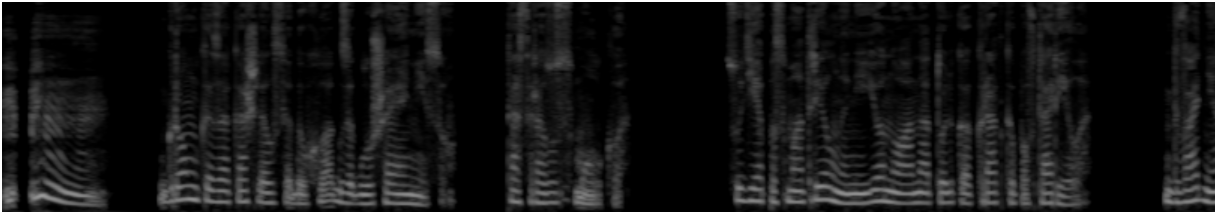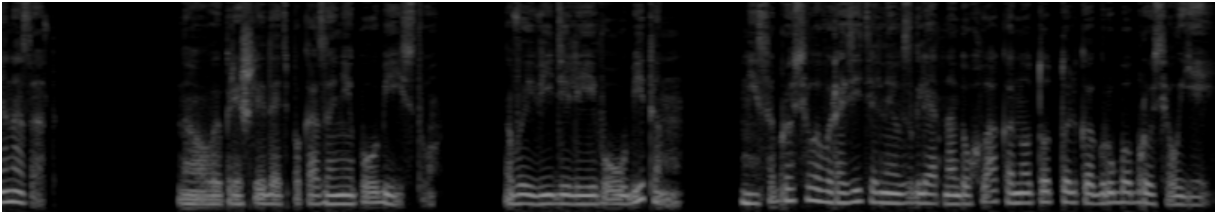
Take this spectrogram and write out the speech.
Громко закашлялся духлак, заглушая Нису. Та сразу смолкла. Судья посмотрел на нее, но она только кратко повторила. «Два дня назад». «Но вы пришли дать показания по убийству. Вы видели его убитым?» Ниса бросила выразительный взгляд на Духлака, но тот только грубо бросил ей,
